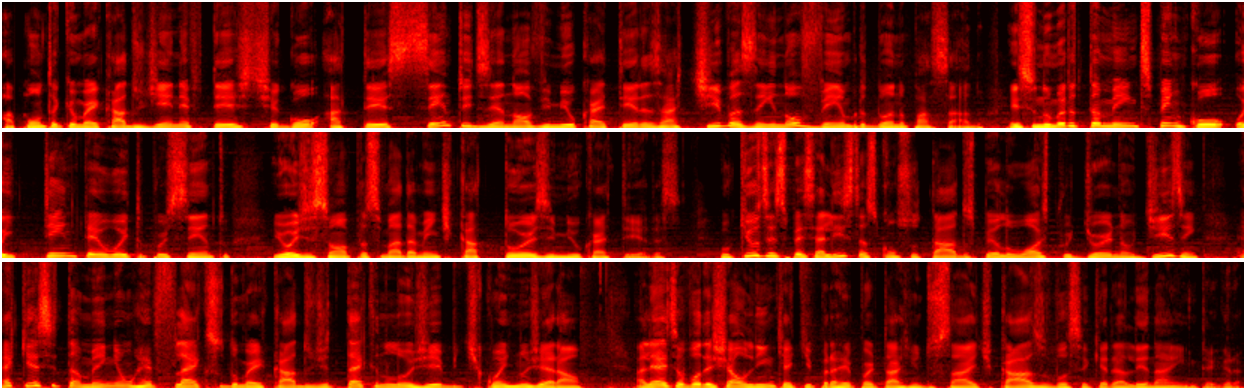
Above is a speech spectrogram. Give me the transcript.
aponta que o mercado de NFTs chegou a ter 119 mil carteiras ativas em novembro do ano passado. Esse número também despencou 88% e hoje são aproximadamente 14 mil carteiras. O que os especialistas consultados pelo Wall Street Journal dizem é que esse também é um reflexo do mercado de tecnologia e Bitcoin no geral. Aliás, eu vou deixar o link aqui para a reportagem do site caso você queira ler na íntegra.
